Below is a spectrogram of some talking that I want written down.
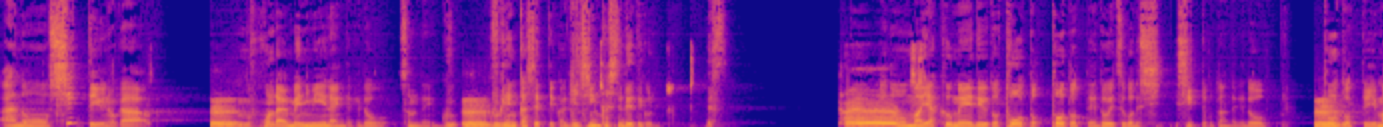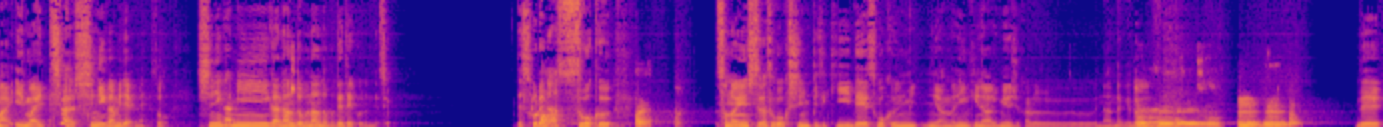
あの、死っていうのが、うん。本来は目に見えないんだけど、そのね、ぐ、うん具現化してっていうか、擬人化して出てくるんです。へあえ。の、まあ、役名で言うと、トート。トートってドイツ語で死死ってことなんだけど、うんトートっていう、まあ、今言ってしまう死神だよね。そう。死神が何度も何度も出てくるんですよ。で、それがすごく、はい。その演出がすごく神秘的で、すごくみあの人気のあるミュージカルなんだけへど、ーうんうん。で、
